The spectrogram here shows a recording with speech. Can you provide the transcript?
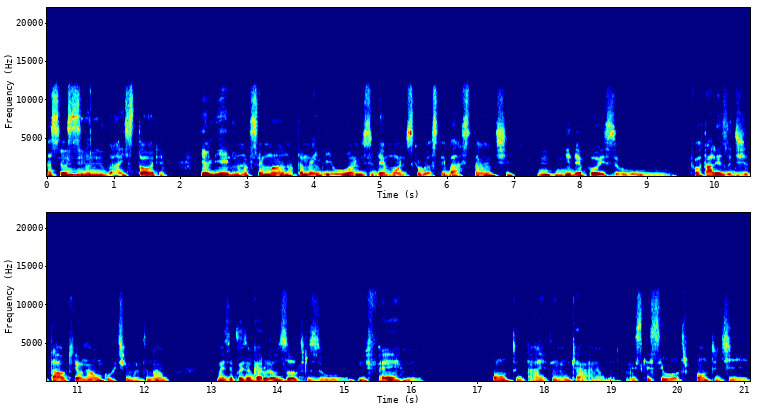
raciocínio Uhum. da história. E eu li ele em uma semana, também li o Anjos e Demônios, que eu gostei bastante, Uhum. e depois o Fortaleza Digital, que eu não curti muito não. Mas depois eu Sim. quero ler os outros, o Inferno, ponto. Ai, tem um que. ah, eu esqueci o outro. Ponto de.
